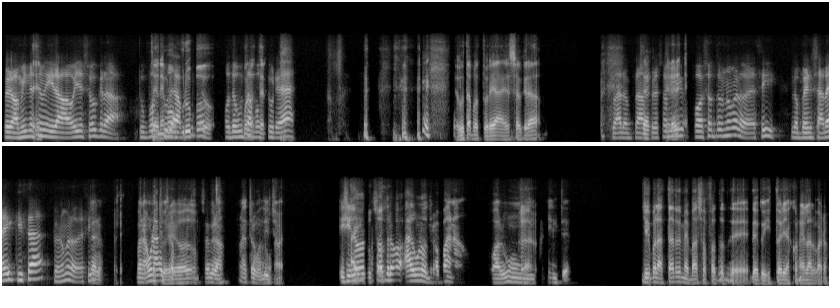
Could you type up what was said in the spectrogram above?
Pero a mí no se me dirá, oye, Socra, tú Tenemos postureas un grupo- mucho o te gusta bueno, posturear. le gusta posturear eso, creo. Claro, en plan, Pero- pero eso a mí vosotros no me lo decís. Lo pensaréis quizás, pero no me lo decís. Claro. Bueno, alguna vez lo Socra, una vez lo hemos dicho. Y si no, nosotros, algún otro pana o algún Claro. pariente. Yo por las tardes me paso fotos de, de tus historias con el Álvaro.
